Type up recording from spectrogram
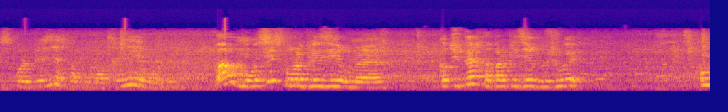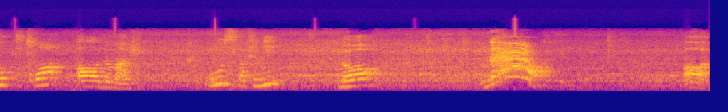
C'est pour le plaisir, c'est pas pour m'entraîner. moi. Ah, moi aussi c'est pour le plaisir, mais quand tu perds t'as pas le plaisir de jouer. Oh, petit 3. Oh, dommage. Ouh, c'est pas fini. Non Non Ah,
